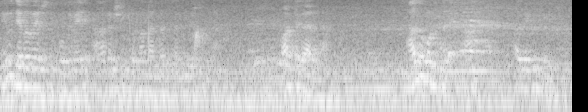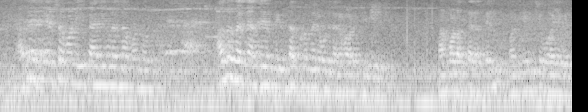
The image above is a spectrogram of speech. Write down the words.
ന്യൂ ജനറേഷൻ പൊതുവെ ആകർഷിക്കുന്ന നല്ലൊരു സംഗീതമാണ് പാട്ടുകാരനാണ്. അതുകൊണ്ട് അദ്ദേഹം അതിനുശേഷമാണ് ഈ കാര്യങ്ങളെല്ലാം വന്നത്. അത് തന്നെ അദ്ദേഹം തിരുത്തപ്പെടുന്നതിനോട് നിലപാട് സ്വീകരിക്കും നമ്മൾ അത്തരത്തിൽ മദ്യപിച്ചു പോയവർ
